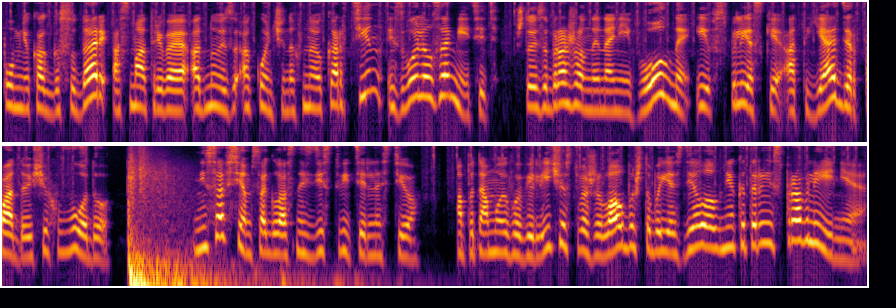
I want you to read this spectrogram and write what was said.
помню, как государь, осматривая одну из оконченных мною картин, изволил заметить, что изображенные на ней волны и всплески от ядер, падающих в воду, не совсем согласны с действительностью, а потому его величество желал бы, чтобы я сделал некоторые исправления.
